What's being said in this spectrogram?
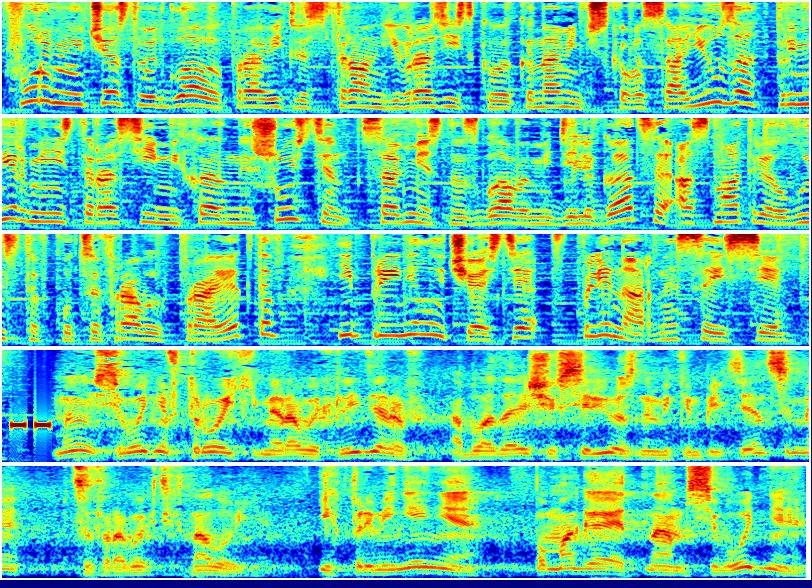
В форуме участвуют главы правительств стран Евразийского экономического союза. Премьер-министр России Михаил Мишустин совместно с главами делегации осмотрел выставку цифровых проектов и принял участие в пленарной сессии. Мы сегодня в тройке мировых лидеров, обладающих серьезными компетенциями в цифровых технологиях. Их применение помогает нам сегодня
